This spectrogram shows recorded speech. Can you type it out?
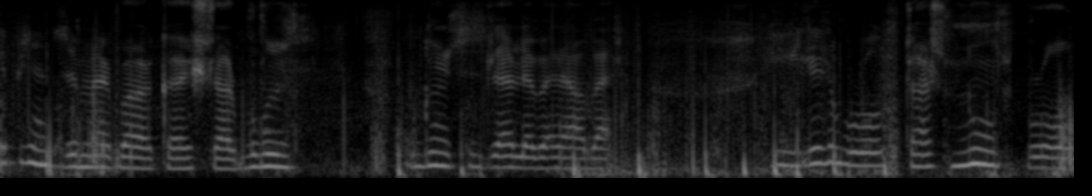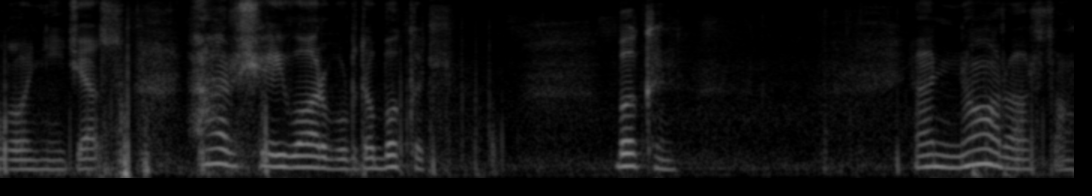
Hepinize merhaba arkadaşlar. Bugün bugün sizlerle beraber Hileli Brawl Stars Nose Brawl oynayacağız. Her şey var burada bakın. Bakın. Yani ne ararsan.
